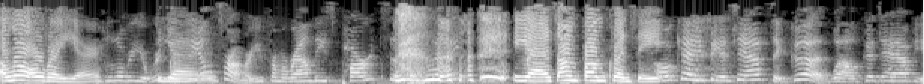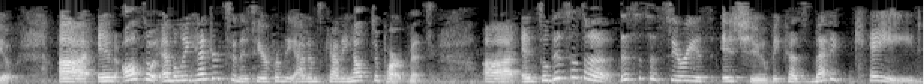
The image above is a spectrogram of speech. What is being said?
a little over a year. A little over a year. Where do Yes. you hail from? Are you from around these parts? As they say? yes, I'm from Quincy. Okay, fantastic. Good. Well, good to have you. Uh, and also, Emily Hendrickson is here from the Adams County Health Department. Uh, and so this is a this is a serious issue because Medicaid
